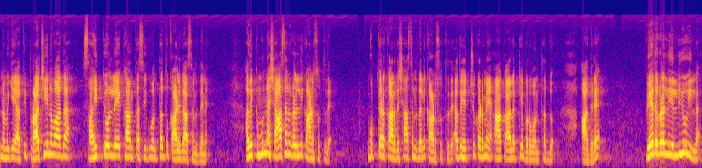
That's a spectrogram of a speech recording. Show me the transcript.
ನಮಗೆ ಅತಿ ಪ್ರಾಚೀನವಾದ ಸಾಹಿತ್ಯೋಲ್ಲೇಖ ಅಂತ ಸಿಗುವಂಥದ್ದು ಕಾಳಿದಾಸನದೇನೆ ಅದಕ್ಕೆ ಮುನ್ನ ಶಾಸನಗಳಲ್ಲಿ ಕಾಣಿಸುತ್ತದೆ. ಗುಪ್ತರ ಕಾಲದ ಶಾಸನದಲ್ಲಿ ಕಾಣಿಸುತ್ತದೆ. ಅದು ಹೆಚ್ಚು ಕಡಿಮೆ ಆ ಕಾಲಕ್ಕೆ ಬರುವಂಥದ್ದು. ಆದರೆ ವೇದಗಳಲ್ಲಿ ಎಲ್ಲಿಯೂ ಇಲ್ಲ.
